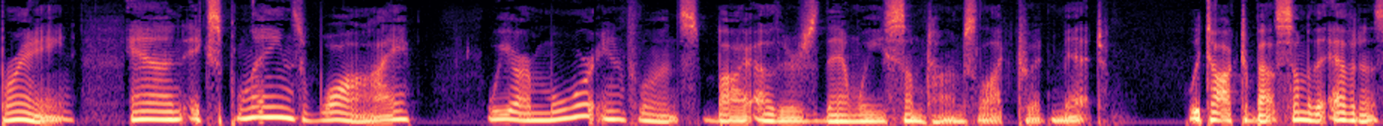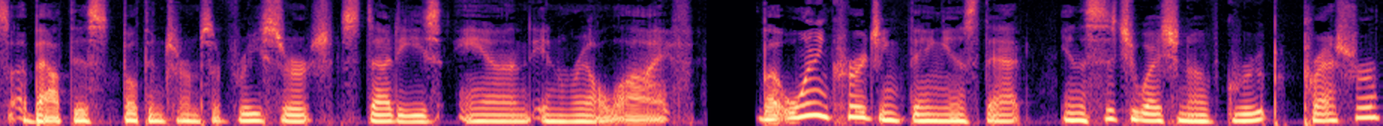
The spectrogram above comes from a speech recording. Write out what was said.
brain and explains why we are more influenced by others than we sometimes like to admit. We talked about some of the evidence about this, both in terms of research, studies, and in real life. But one encouraging thing is that in the situation of group pressure,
